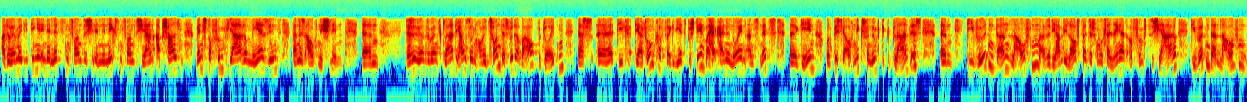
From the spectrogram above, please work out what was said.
also wenn wir die Dinge in den letzten 20, in den nächsten 20 Jahren abschalten, wenn es noch fünf Jahre mehr sind, dann ist auch nicht schlimm. Ähm, das ist also ganz klar, die haben so einen Horizont. Das würde aber auch bedeuten, dass äh, die, die Atomkraftwerke, die jetzt bestehen, weil ja keine neuen ans Netz äh, gehen und bisher auch nichts vernünftig geplant ist, ähm, die würden dann laufen, also die haben die Laufzeit ja schon mal verlängert auf 50 Jahre, die würden dann laufen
